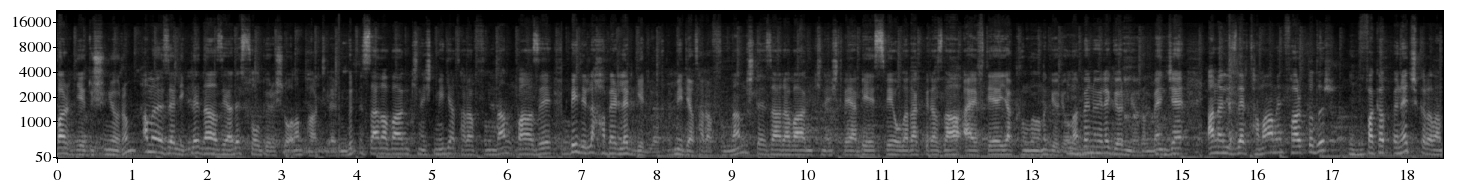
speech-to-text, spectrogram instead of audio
var diye düşünüyorum ama özellikle daha ziyade sol görüşlü olan partilerin. Bündnis Sarah Wagenknecht medya tarafından bazı belirli haberler geliyor medya tarafından. İşte Zara Wagenknecht veya BSV olarak biraz daha AFD'ye yakınlığını görüyorlar. Ben öyle görmüyorum. Bence analizler tamamen farklıdır. Fakat öne çıkarılan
